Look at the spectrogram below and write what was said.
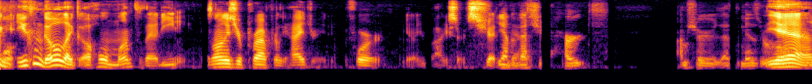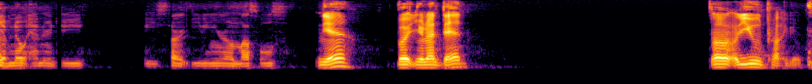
apple. can you can go like a whole month without eating as long as you're properly hydrated before you know your body starts shutting Yeah, but down. that shit hurts. I'm sure that's miserable. Yeah. You have no energy. You start eating your own muscles. Yeah, but you're not dead. Oh, you would probably go. I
